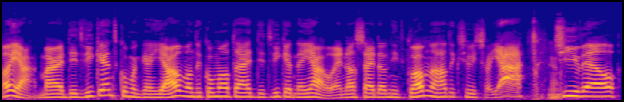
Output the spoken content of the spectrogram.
oh ja, maar dit weekend kom ik naar jou, want ik kom altijd dit weekend naar jou. En als zij dan niet kwam, dan had ik zoiets van, ja, Ja. zie je wel,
